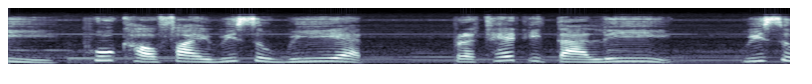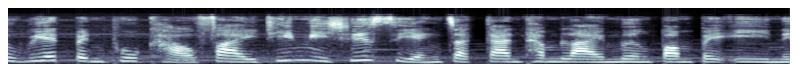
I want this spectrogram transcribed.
4. ภูเขาไฟวิสุเวียต ประเทศอิตาลี วิสุเวียตเป็นภูเขาไฟที่มีชื่อเสียงจากการทำลายเมืองปอมเปอีใน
